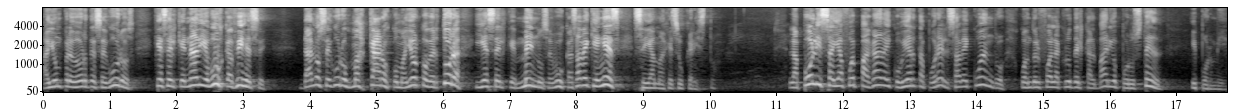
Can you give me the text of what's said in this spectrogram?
Hay un proveedor de seguros que es el que nadie busca, fíjese da los seguros más caros con mayor cobertura y es el que menos se busca. ¿Sabe quién es? Se llama Jesucristo. La póliza ya fue pagada y cubierta por Él. ¿Sabe cuándo? Cuando Él fue a la cruz del Calvario por usted y por mí.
